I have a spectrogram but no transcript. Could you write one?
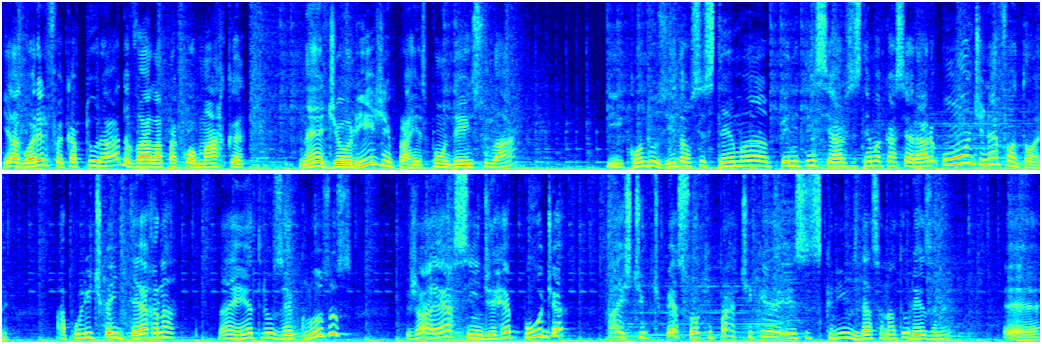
E agora ele foi capturado, vai lá para a comarca né, de origem para responder isso lá e conduzido ao sistema penitenciário, sistema carcerário, onde, né, Fantônio, a política interna né, entre os reclusos já é assim, de repúdia a esse tipo de pessoa que pratica esses crimes dessa natureza, né? É.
